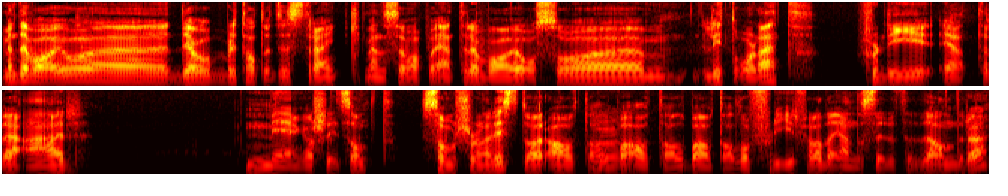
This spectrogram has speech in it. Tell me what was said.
Men det var jo eh, Det å bli tatt ut i streik mens jeg var på etere, var jo også eh, litt ålreit. Fordi etere er megaslitsomt. Som journalist. Du har avtale på Mm. avtale på avtale og flyr fra det ene stedet til det andre.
